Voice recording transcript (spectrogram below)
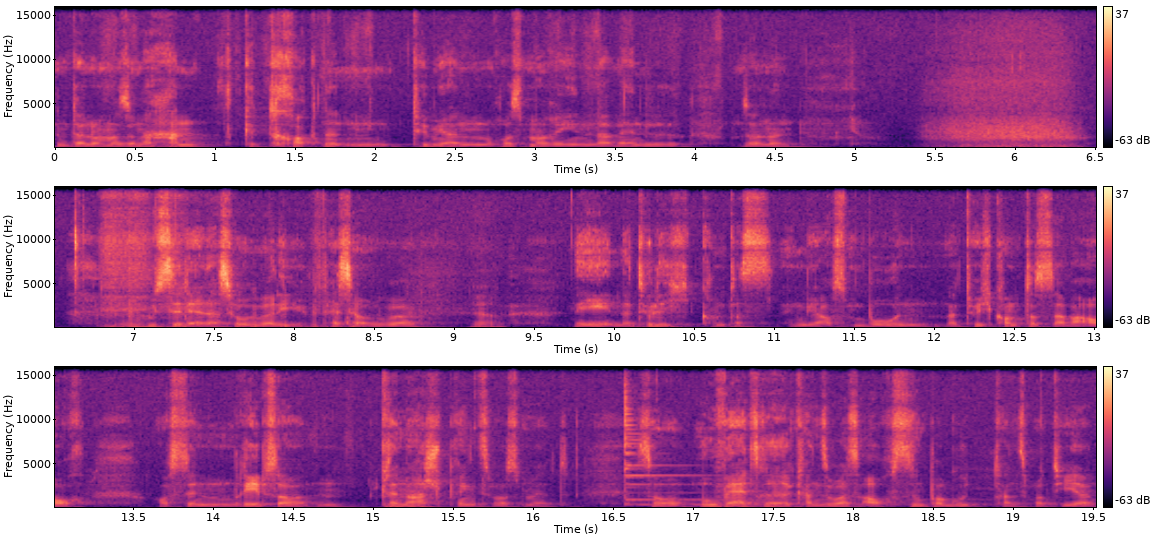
nimmt er nochmal so eine handgetrockneten Thymian, Rosmarin, Lavendel, sondern pustet er das so über die Fässer rüber. Ja. Nee, natürlich kommt das irgendwie aus dem Boden. Natürlich kommt das aber auch aus den Rebsorten. Grenache bringt sowas mit. So, Mouvetre kann sowas auch super gut transportieren.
